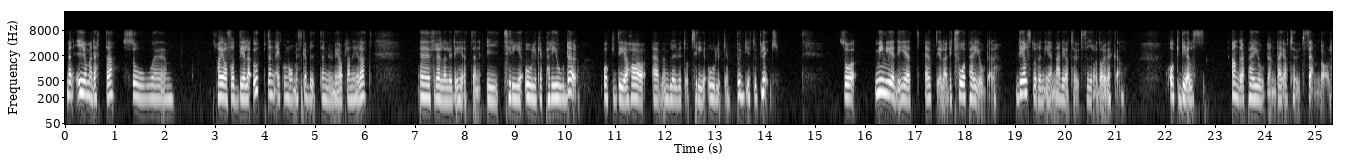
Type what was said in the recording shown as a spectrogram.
Men i och med detta så eh, har jag fått dela upp den ekonomiska biten nu när jag har planerat eh, föräldraledigheten i tre olika perioder. Och det har även blivit då tre olika budgetupplägg. Så min ledighet är uppdelad i två perioder. Dels då den ena där jag tar ut fyra dagar i veckan. Och dels andra perioden där jag tar ut fem dagar.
